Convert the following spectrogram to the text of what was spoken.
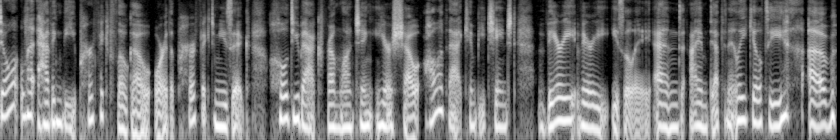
don't let having the perfect logo or the perfect music hold you back from launching your show. All of that can be changed very, very easily. And I am definitely guilty of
